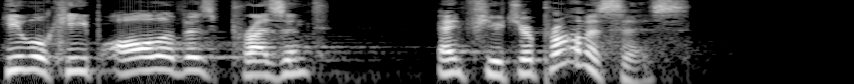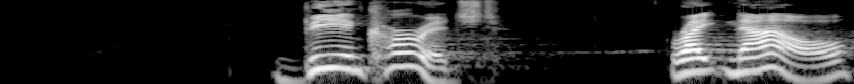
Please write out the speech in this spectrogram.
he will keep all of his present and future promises. Be encouraged. Right now,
